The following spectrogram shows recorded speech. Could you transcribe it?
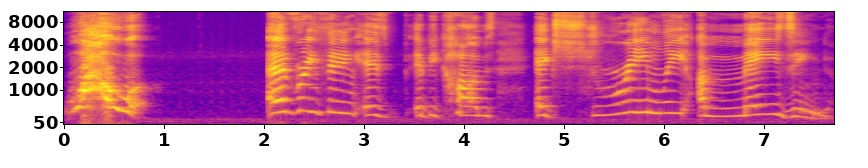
whoa. Everything is, it becomes extremely amazing.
